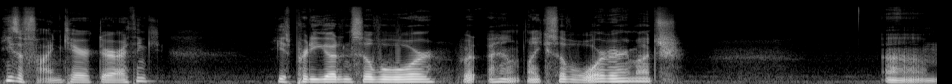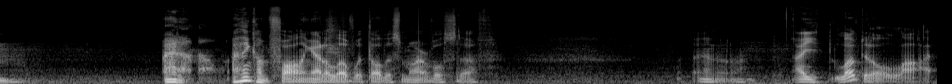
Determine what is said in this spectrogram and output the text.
he's a fine character. I think he's pretty good in Civil War, but I don't like Civil War very much. Um I don't know. I think I'm falling out of love with all this Marvel stuff. I don't know. I loved it a lot.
